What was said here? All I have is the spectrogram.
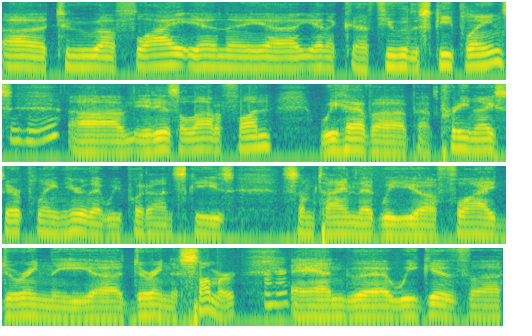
uh, to uh, fly in a uh, in a, a few of the ski planes. Um, it is a lot of fun. We have a, a pretty nice airplane here that we put on skis sometime that we uh, fly during the uh, during the summer. And uh, we give uh,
